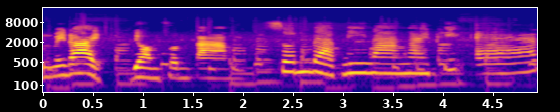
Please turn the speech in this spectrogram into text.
นไม่ได้ ยอมซนตามซนแบบมีนาไงพี่แอด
